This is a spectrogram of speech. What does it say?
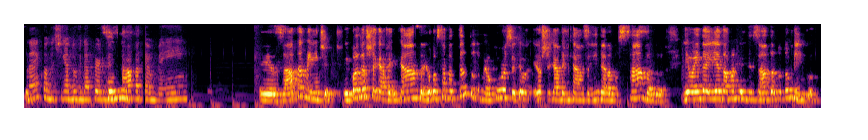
Né? Quando tinha dúvida, perguntava Sim. também. Exatamente. E quando eu chegava em casa, eu gostava tanto do meu curso que eu, eu chegava em casa ainda, era no sábado, e eu ainda ia dar uma revisada no domingo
